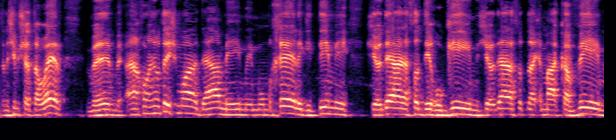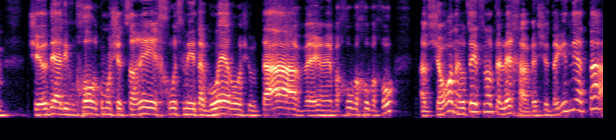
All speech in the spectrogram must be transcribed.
ואנשים שאתה אוהב, ואני רוצה לשמוע דעה ממומחה לגיטימי, שיודע לעשות דירוגים, שיודע לעשות מעקבים, שיודע לבחור כמו שצריך, חוץ מאת הגוורו שהוא טעה, וכו' וכו' וכו'. אז שרון, אני רוצה לפנות אליך, ושתגיד לי אתה,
